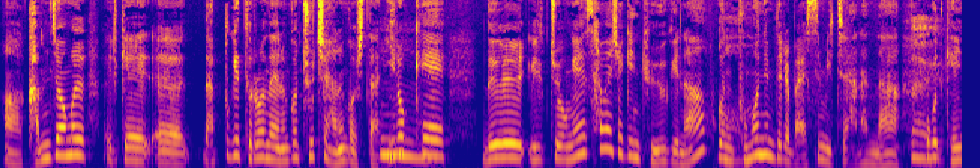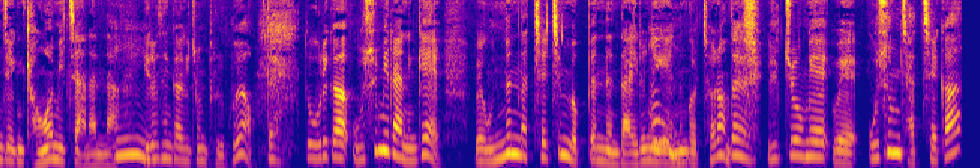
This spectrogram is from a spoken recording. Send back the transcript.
어, 감정을 이렇게 에, 나쁘게 드러내는 건 좋지 않은 것이다. 음. 이렇게 늘 일종의 사회적인 교육이나 혹은 어. 부모님들의 말씀이 있지 않았나 네. 혹은 개인적인 경험이 있지 않았나 음. 이런 생각이 좀 들고요. 네. 또 우리가 웃음이라는 게 왜 웃는 낯에 침 못 뱉는다 이런 음. 얘기가 있는 것처럼 네. 일종의 왜 웃음 자체가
